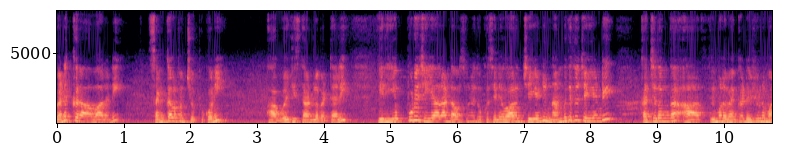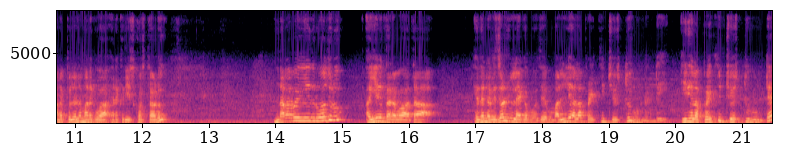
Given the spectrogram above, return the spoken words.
వెనక్కి రావాలని సంకల్పం చెప్పుకొని ఆ గొయ్యి తీసి దాంట్లో పెట్టాలి. ఇది ఎప్పుడు చేయాలంటే అవసరం లేదు. ఒక శనివారం చేయండి నమ్మికతో చేయండి. ఖచ్చితంగా ఆ తిరుమల వెంకటేశ్వరుడు మన పిల్లలు మనకు వెనక్కి తీసుకొస్తాడు. నలభై ఐదు రోజులు అయిన తర్వాత ఏదైనా రిజల్ట్ లేకపోతే మళ్ళీ అలా ప్రయత్నం చేస్తూ ఉండండి. ఇది ఇలా ప్రయత్నం చేస్తూ ఉంటే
